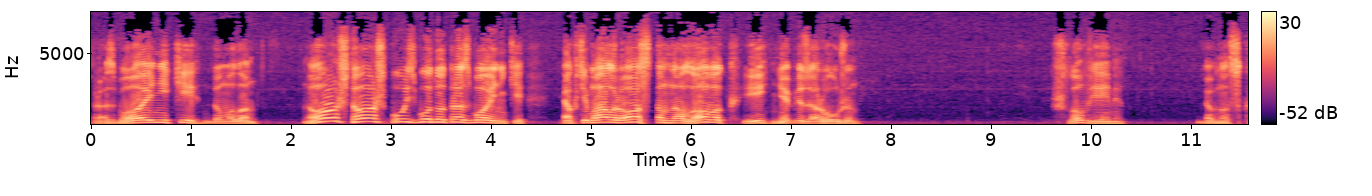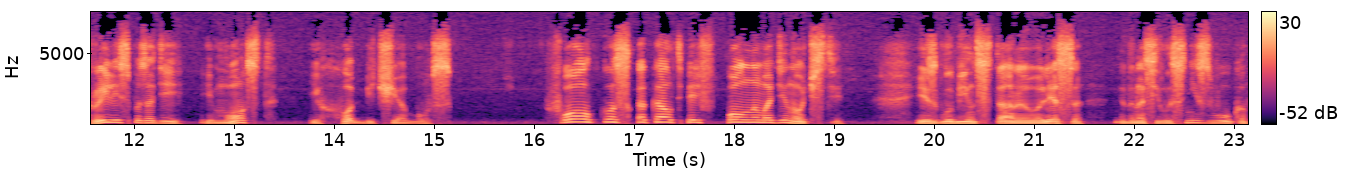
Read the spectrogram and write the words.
«Разбойники!» — думал он. «Ну что ж, пусть будут разбойники. Я хоть и мал ростом, но ловок и не безоружен». Шло время. Давно скрылись позади и мост, и хоббичий обоз. Фолко скакал теперь в полном одиночестве. Из глубин старого леса не доносилось ни звука,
